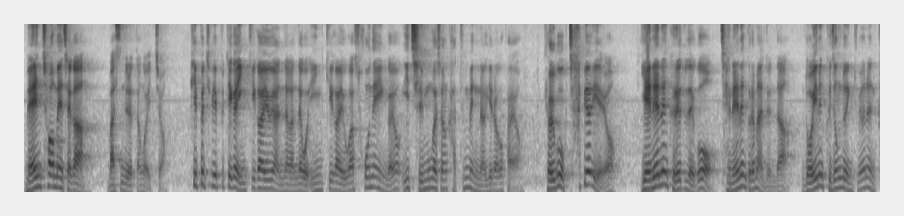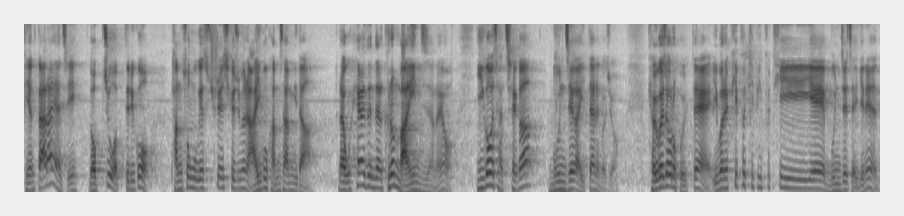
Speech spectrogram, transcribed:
맨 처음에 제가 말씀드렸던 거 있죠. 피프티 피프티가 인기가요에 안 나간다고 인기가요가 손해인가요? 이 질문과 저는 같은 맥락이라고 봐요. 결국 차별이에요. 얘네는 그래도 되고 쟤네는 그러면 안 된다. 너희는 그 정도 인기면은 그냥 따라야지. 넙죽 엎드리고 방송국에서 출연시켜주면 아이고 감사합니다. 라고 해야 된다는 그런 마인드잖아요. 이거 자체가 문제가 있다는 거죠. 결과적으로 볼 때 이번에 피프티 피프티의 문제 제기는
